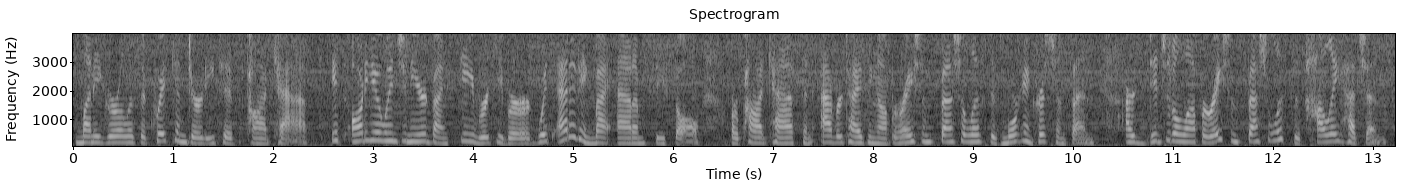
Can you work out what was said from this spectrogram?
Money Girl is a quick and dirty tips podcast. It's audio engineered by Steve Riekeberg with editing by Adam Cecil. Our podcast and advertising operations specialist is Morgan Christensen. Our digital operations specialist is Holly Hutchins.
